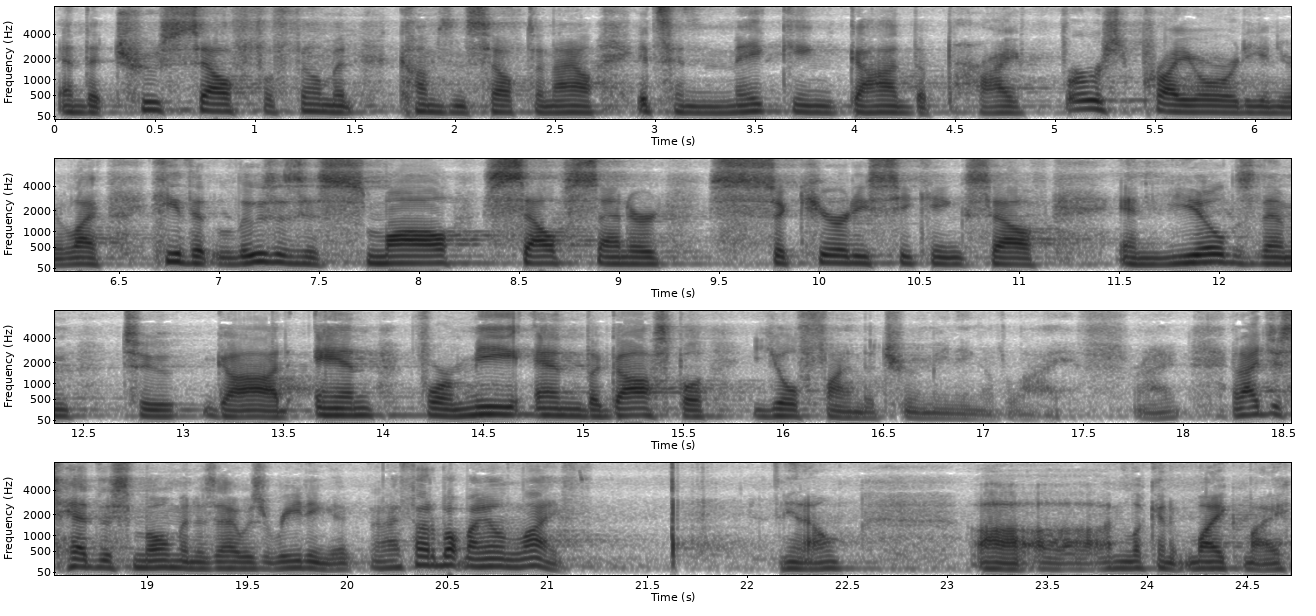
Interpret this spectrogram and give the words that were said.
and that true self fulfillment comes in self denial. It's in making God the pri- first priority in your life. He that loses his small, self centered, security seeking self and yields them to God and for me and the gospel, you'll find the true meaning of life, right? And I just had this moment as I was reading it, and I thought about my own life. You know, uh, uh, I'm looking at Mike. My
